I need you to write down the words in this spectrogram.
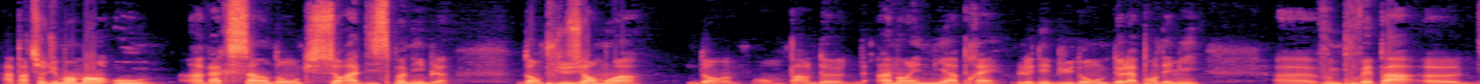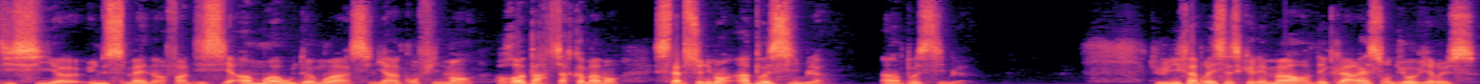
à partir du moment où un vaccin donc sera disponible dans plusieurs mois. On parle d'un an et demi après le début donc de la pandémie. Euh, vous ne pouvez pas euh, d'ici euh, une semaine, enfin d'ici un mois ou deux mois, s'il y a un confinement, repartir comme avant. C'est absolument impossible, impossible. Tu lui dis Fabrice, est-ce que les morts déclarées sont dues au virus?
